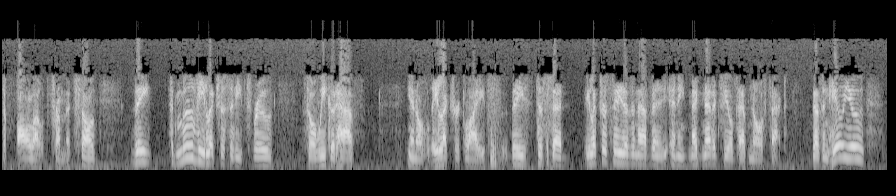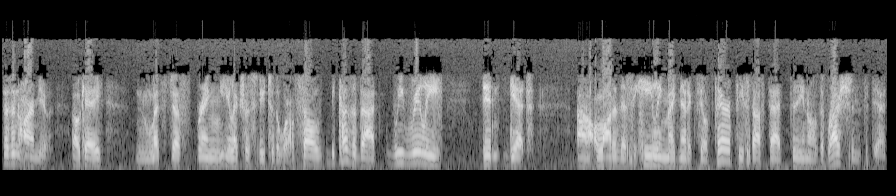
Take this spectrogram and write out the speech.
the fallout from it. So they to move electricity through so we could have, you know, electric lights. They just said electricity doesn't have any, any magnetic fields have no effect. Doesn't heal you, doesn't harm you. Okay, let's just bring electricity to the world. So because of that, we really didn't get uh, a lot of this healing magnetic field therapy stuff that you know the Russians did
